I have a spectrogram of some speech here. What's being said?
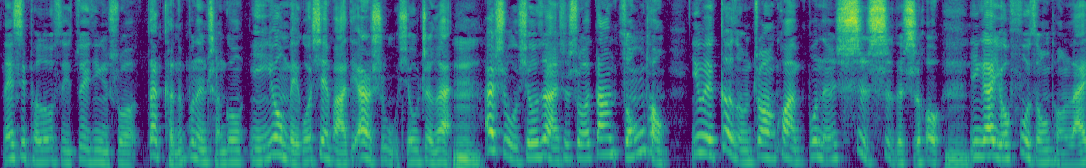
Nancy Pelosi 最近说，但可能不能成功。引用美国宪法第二十五修正案，嗯，二十五修正案是说，当总统因为各种状况不能逝世的时候，嗯，应该由副总统来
